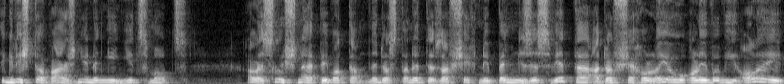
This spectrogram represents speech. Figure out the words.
i když to vážně není nic moc. Ale slušné pivo tam nedostanete za všechny peníze světa a do všeho lejou olivový olej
